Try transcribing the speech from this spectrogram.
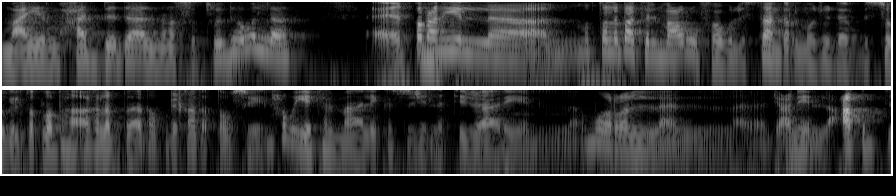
ومعايير محددة المنصه تردها ولا؟ طبعا هي ال- المتطلبات المعروفة والستاندر الموجودة بالسوق اللي تطلبها أغلب تطبيقات التوصيل هوية المالك السجل التجاري الأمور ال- ال- يعني العقد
